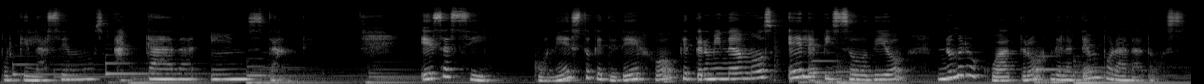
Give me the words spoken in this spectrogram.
porque la hacemos a cada instante. Es así, con esto que te dejo, que terminamos el episodio número 4 de la temporada 2.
